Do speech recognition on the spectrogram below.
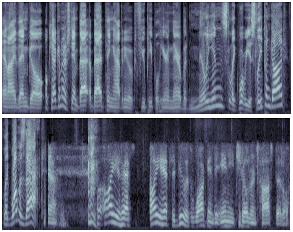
And I then go, okay, I can understand ba- a bad thing happening to a few people here and there, but millions? Like, what were you sleeping, God? Like, what was that? Yeah. well, all you have all you have to do is walk into any children's hospital,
